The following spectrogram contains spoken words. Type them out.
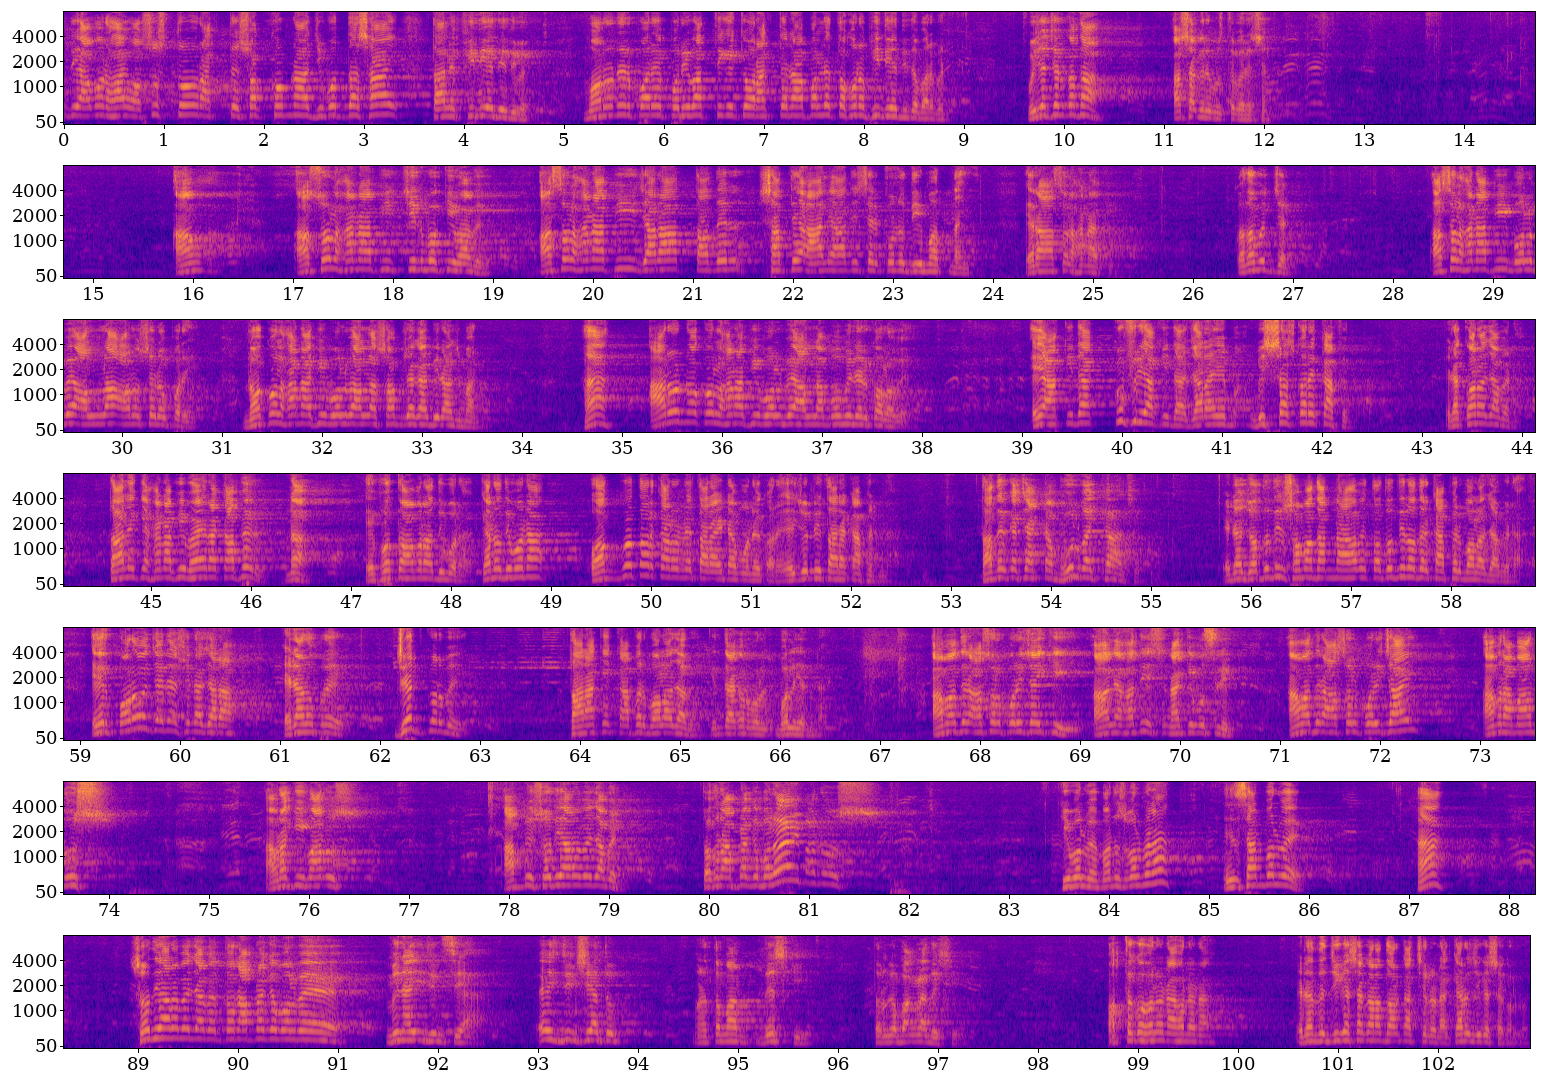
যদি এমন হয় অসুস্থ, রাখতে সক্ষম না, জীবদ্দশায়, তাহলে ফি দিয়ে দিয়ে দিবেন। মরণের পরে পরিবার থেকে কেউ রাখতে না পারলে তখনও ফি দিয়ে দিতে পারবেন। বুঝেছেন কথা? আশা করি বুঝতে পেরেছেন। আসল হানাফি চিনব কীভাবে? আসল হানাফি যারা, তাদের সাথে আহলে হাদিসের কোনো দ্বিমত নাই। এরা আসল হানাফি। কথা বুঝছেন? আসল হানাফি বলবে আল্লাহ আরসের ওপরে। নকল হানাফি বলবে আল্লাহ সব জায়গায় বিরাজমান। হ্যাঁ? আরও নকল হানাফি বলবে আল্লাহ মমিনের কলবে। এই আকিদা কুফরি আকিদা, যারা এ বিশ্বাস করে কাফের। এটা করা যাবে না। তাহলে কি হানাফি ভাইয়েরা কাফের? না। এ ফতো আমরা দিব না। কেন দিব না? অজ্ঞতার কারণে তারা এটা মনে করে। এই জন্যই তারা কাফের না। তাদের কাছে একটা ভুল ব্যাখ্যা আছে। এটা যতদিন সমাধান না হবে, ততদিন ওদের কাফের বলা যাবে না। এরপরেও জেনে শুনে যারা এটার উপরে জেদ করবে তারাকে কাফের বলা যাবে? কিন্তু এখন বল- বলিয়েন না। আমাদের আসল পরিচয় কি? আহলে হাদিস নাকি মুসলিম? আমাদের আসল পরিচয়, আমরা মানুষ। আমরা কি মানুষ? আপনি সৌদি আরবে যাবেন, তখন আপনাকে বলে, "এই মানুষ! কি বলবে? মানুষ বলবে না? ইনসান বলবে? হ্যাঁ? সৌদি আরবে যাবেন, তখন আপনাকে বলবে মিনাই জিনসিয়া। এই জিনসিয়া তো মানে তোমার দেশ কি? তোরকে বাংলাদেশি? পার্থক্য হলো না হলো না। এটা তো জিজ্ঞাসা করা দরকার ছিল না। কেন জিজ্ঞাসা করল?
